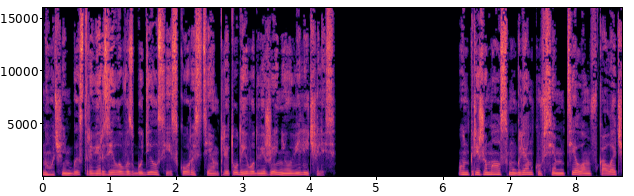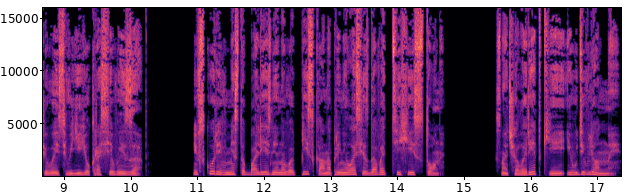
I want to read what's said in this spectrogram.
но очень быстро Верзила возбудился, и скорость и амплитуда его движения увеличились. Он прижимал смуглянку всем телом, вколачиваясь в ее красивый зад. И вскоре вместо болезненного писка она принялась издавать тихие стоны. Сначала редкие и удивленные,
